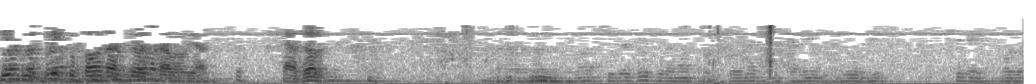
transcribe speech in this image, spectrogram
sjetnu sliku, pa onda sve ostalo objasnili. Ja, dobro. Znači, bez uzira na to, što je neki kanini ljudi, čini možda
